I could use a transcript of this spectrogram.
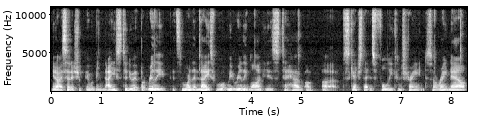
you know, I said it should it would be nice to do it, but really it's more than nice. What we really want is to have a, a sketch that is fully constrained. So right now,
